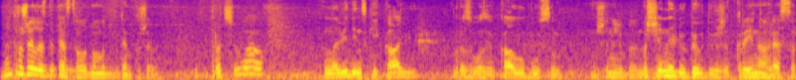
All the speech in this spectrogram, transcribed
Ми дружили з дитинства в одному будинку жили. Працював на віденській каві, розвозив каву бусом. Машини любив. Машини любив дуже. Країна-агресор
